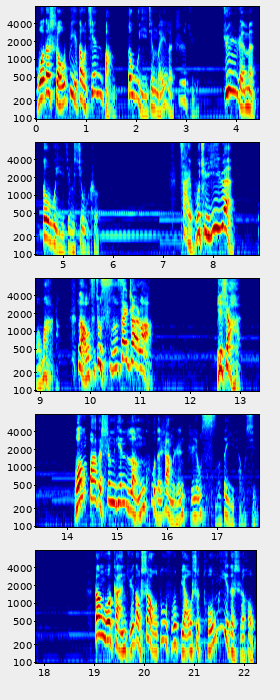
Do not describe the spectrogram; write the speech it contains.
我的手臂到肩膀都已经没了知觉，军人们都已经休克。再不去医院，我骂道：“老子就死在这儿了！”别瞎喊！王八的声音冷酷的让人只有死的一条心。当我感觉到少督府表示同意的时候，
